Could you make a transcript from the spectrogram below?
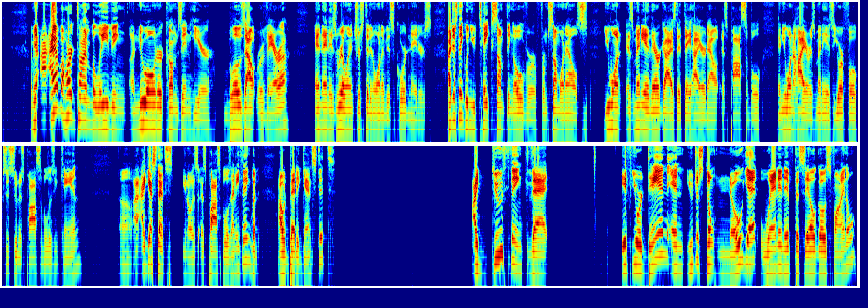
I mean, I I have a hard time believing a new owner comes in here, blows out Rivera, and then is real interested in one of his coordinators. I just think when you take something over from someone else, you want as many of their guys that they hired out as possible, and you want to hire as many as your folks as soon as possible as you can. Uh, I, I, guess that's you know as, as possible as anything, but I would bet against it. I do think that if you're Dan and you just don't know yet when and if the sale goes final,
